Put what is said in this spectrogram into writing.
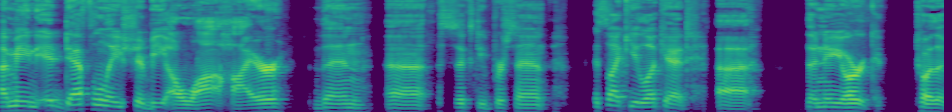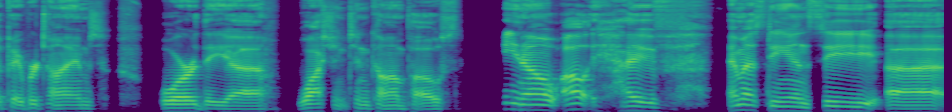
I mean, it definitely should be a lot higher than uh, 60%. It's like you look at uh, the New York Toilet Paper Times or the uh, Washington Compost. You know, I'll, I've MSDNC, uh,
